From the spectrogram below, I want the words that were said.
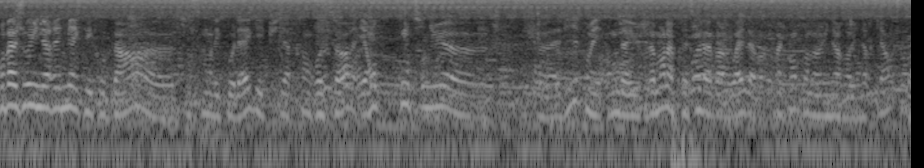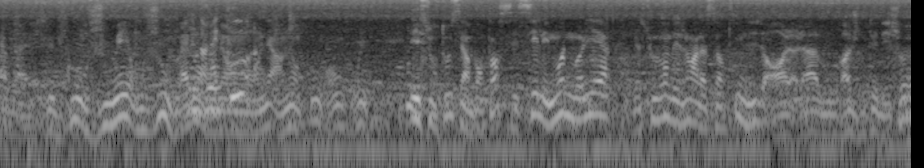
On va jouer une heure et demie avec les copains, euh, qui sont les collègues, et puis après on ressort et on continue euh, à vivre. Mais on a eu vraiment l'impression d'avoir ouais, d'avoir 5 ans pendant 1h, 1h15. Parce que du coup, jouer, on joue vraiment. On On, est en- court. on est un en cours, on- oui. Et surtout, c'est important, c'est c'est les mots de Molière. Il y a souvent des gens à la sortie qui me disent Oh là là, vous rajoutez des choses.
